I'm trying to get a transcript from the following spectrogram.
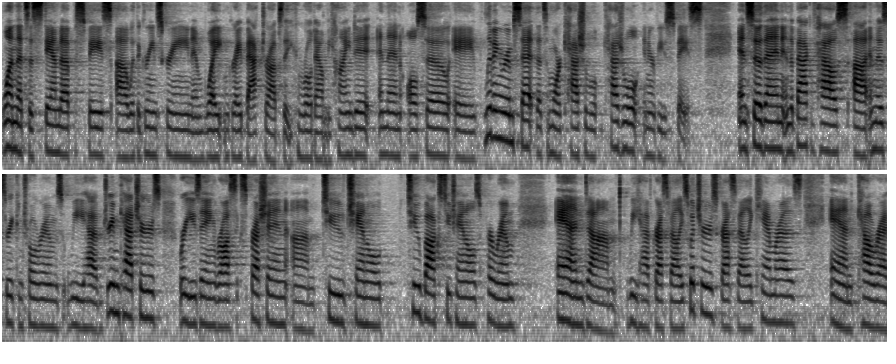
One that's a stand-up space uh, with a green screen and white and gray backdrops that you can roll down behind it. And then also a living room set that's a more casual, casual interview space. And so then in the back of house, uh, in those three control rooms, we have dream catchers. We're using Ross Expression, um, two channel, two box, two channels per room. And um, we have Grass Valley switchers, Grass Valley cameras, and CalRec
